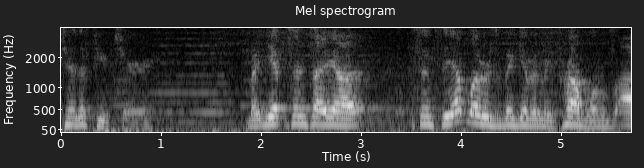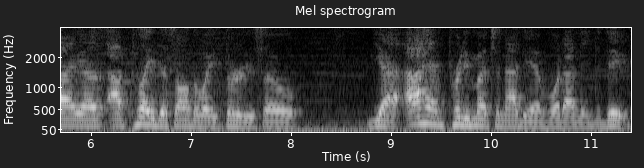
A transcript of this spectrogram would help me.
to the future. But yep, since I, uh, since the uploader's been giving me problems, I, uh, I played this all the way through, so yeah, I have pretty much an idea of what I need to do.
